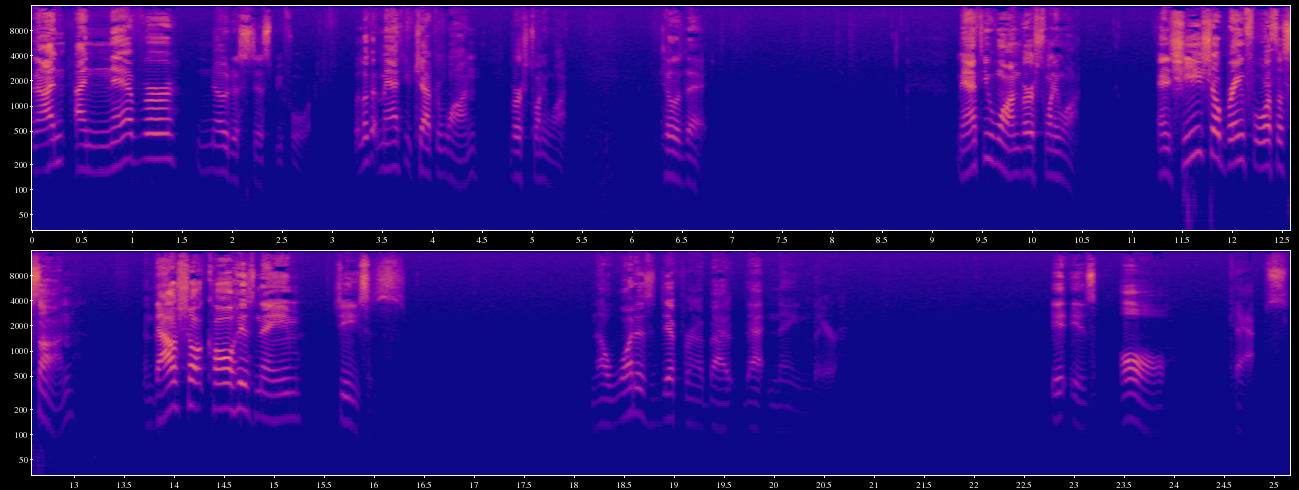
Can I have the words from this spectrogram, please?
and I I never noticed this before. But look at Matthew chapter 1, verse 21. Till today. Matthew 1, verse 21. And she shall bring forth a son, and thou shalt call his name Jesus. Now, what is different about that name there? It is all caps.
